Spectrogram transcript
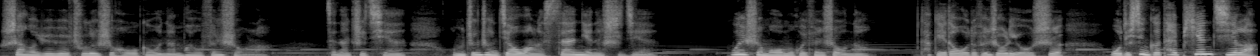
上个月月初的时候，我跟我男朋友分手了。在那之前，我们整整交往了三年的时间。为什么我们会分手呢？他给到我的分手理由是。”我的性格太偏激了，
